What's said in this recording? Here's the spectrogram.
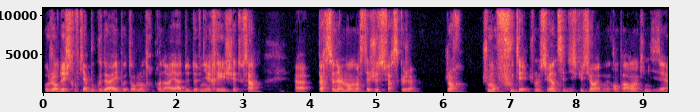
Aujourd'hui, je trouve qu'il y a beaucoup de hype autour de l'entrepreneuriat, de devenir riche et tout ça. Euh, personnellement, moi, c'était juste faire ce que j'aime. Genre, je m'en foutais. Je me souviens de ces discussions avec mes grands-parents qui me disaient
